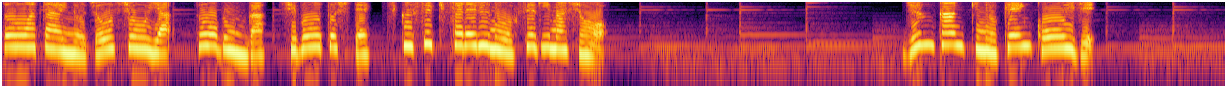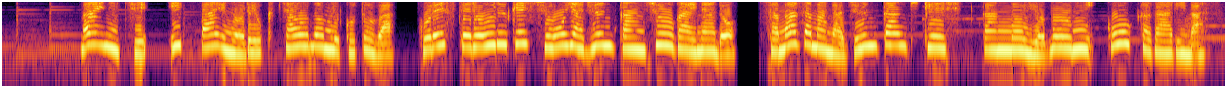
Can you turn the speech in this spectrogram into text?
糖値の上昇や、糖分が脂肪として蓄積されるのを防ぎましょう。循環器の健康維持。毎日、一杯の緑茶を飲むことは、コレステロール結晶や循環障害など、様々な循環器系疾患の予防に効果があります。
